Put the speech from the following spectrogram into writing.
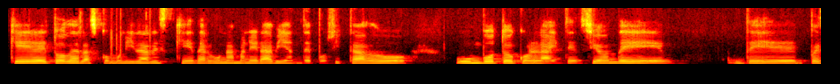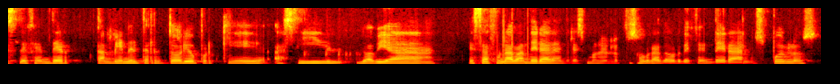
que todas las comunidades que de alguna manera habían depositado un voto con la intención de, de pues defender también el territorio, porque así lo había, esa fue una bandera de Andrés Manuel López Obrador, defender a los pueblos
